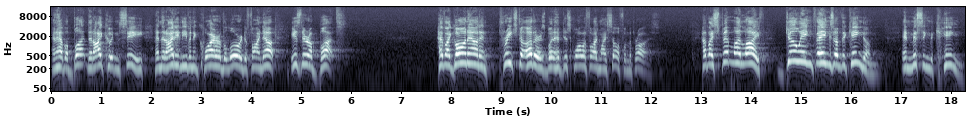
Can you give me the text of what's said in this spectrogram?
and have a but that I couldn't see and that I didn't even inquire of the Lord to find out is there a but? Have I gone out and preached to others but have disqualified myself from the prize? Have I spent my life doing things of the kingdom and missing the king?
